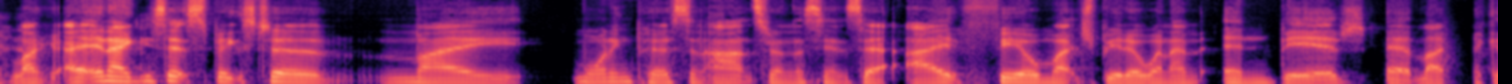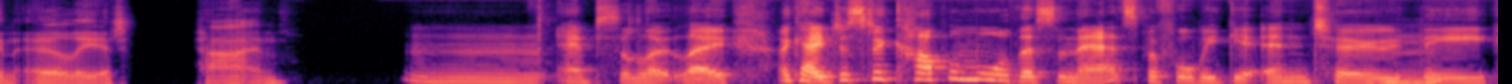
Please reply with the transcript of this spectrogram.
like and i guess that speaks to my morning person answer in the sense that I feel much better when I'm in bed at like, like an earlier time. Mm, absolutely. Okay, just a couple more this and that's before we get into mm. the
